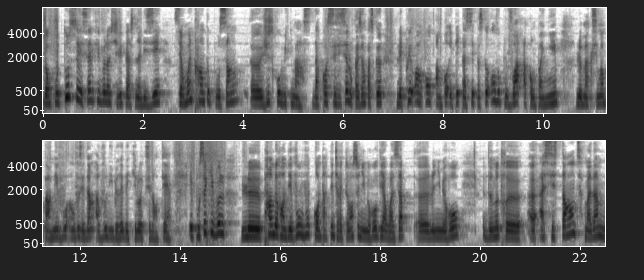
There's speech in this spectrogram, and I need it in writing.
Donc, pour tous ceux et celles qui veulent un suivi personnalisé, c'est moins 30% euh, jusqu'au 8 mars. D'accord Saisissez l'occasion parce que les prix ont, encore été cassés parce qu'on veut pouvoir accompagner le maximum parmi vous en vous aidant à vous libérer des kilos excédentaires. Et pour ceux qui veulent le prendre rendez-vous, vous contactez directement ce numéro via WhatsApp, euh, le numéro de notre euh, assistante, Madame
